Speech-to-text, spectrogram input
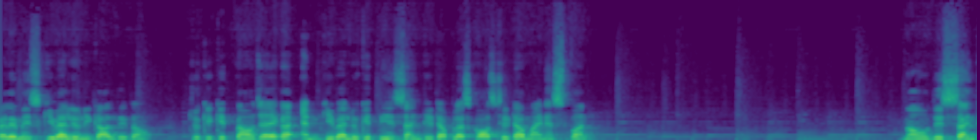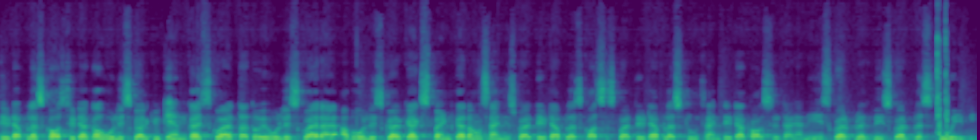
पहले मैं इसकी वैल्यू निकाल देता हूँ, जो कि कितना हो जाएगा एम की वैल्यू कितनी है? Sine theta plus cos theta minus one now this sine theta plus cos theta का होल स्क्वायर क्योंकि एम का स्क्वायर था तो ये होल स्क्वायर आया। अब होल स्क्वायर का एक्सपेंड कर रहा हूँ sine square theta plus cos square theta plus two sine theta cos theta यानी A square plus B square plus two A B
